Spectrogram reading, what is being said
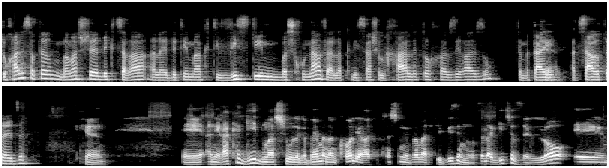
תוכל לספר ממש בקצרה על ההיבטים האקטיביסטיים בשכונה ועל הכניסה שלך לתוך הזירה הזו? ומתי כן. עצרת את זה? כן. Uh, אני רק אגיד משהו לגבי מלנכוליה, רק לפני שאני עובר לאקטיביזם, אני רוצה להגיד שזה לא uh,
